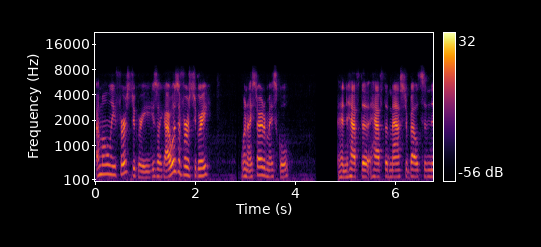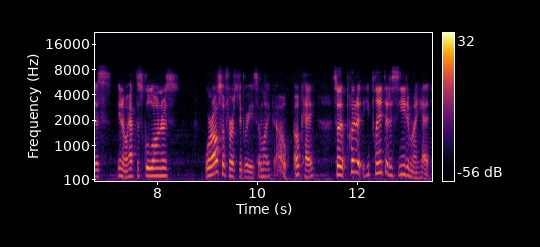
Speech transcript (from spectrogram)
I'm only first degree. He's like, I was a first degree when I started my school, and half the half the master belts in this, you know, half the school owners were also first degrees. I'm like, oh, okay. So it put it, he planted a seed in my head.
